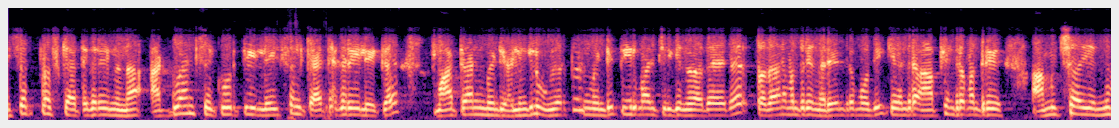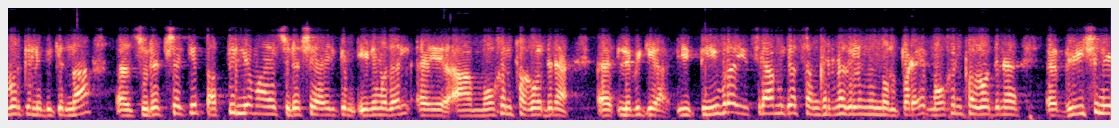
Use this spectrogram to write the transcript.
ഇസഡ് പ്ലസ് കാറ്റഗറിയിൽ നിന്ന് അഡ്വാൻസ് സെക്യൂരിറ്റി ലൈസൺ കാറ്റഗറിയിലേക്ക് മാറ്റാൻ വേണ്ടി അല്ലെങ്കിൽ ഉയർത്താൻ വേണ്ടി തീരുമാനിച്ചിരിക്കുന്നത്. അതായത് പ്രധാനമന്ത്രി നരേന്ദ്രമോദി കേന്ദ്ര ആഭ്യന്തരമന്ത്രി അമിത്ഷാ എന്നിവർക്ക് ലഭിക്കുന്ന സുരക്ഷയ്ക്ക് തത്തുല്യമായ സുരക്ഷയായിരിക്കും ഇനി മുതൽ മോഹൻ ഭഗവതിന് ലഭിക്കുക. ഈ തീവ്ര ഇസ്ലാമിക സംഘടനകളിൽ നിന്നുൾപ്പെടെ മോഹൻ ഭഗവതിന് ഭീഷണി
